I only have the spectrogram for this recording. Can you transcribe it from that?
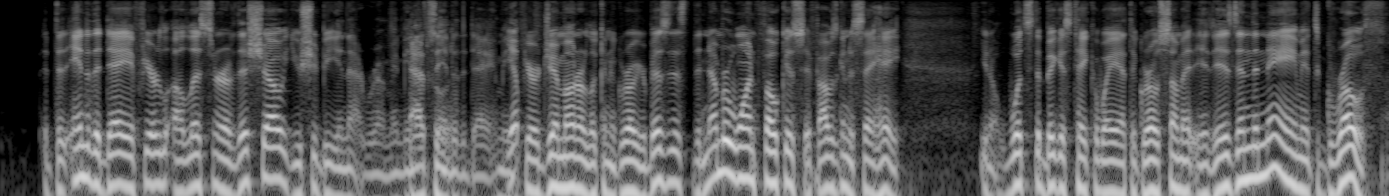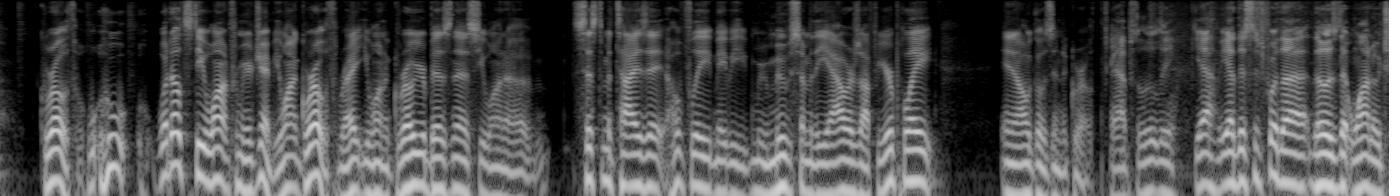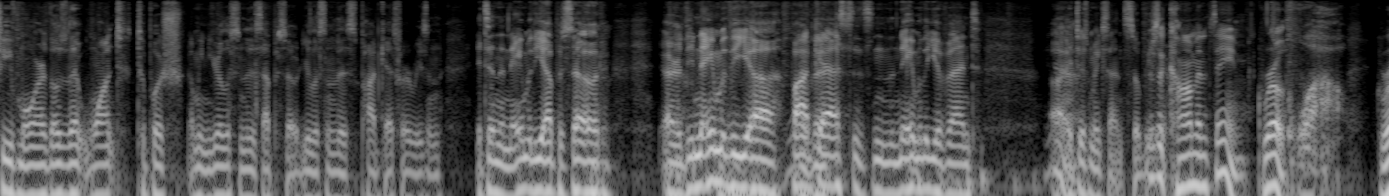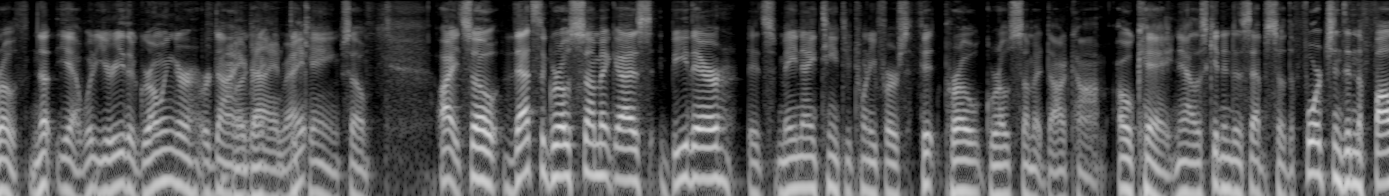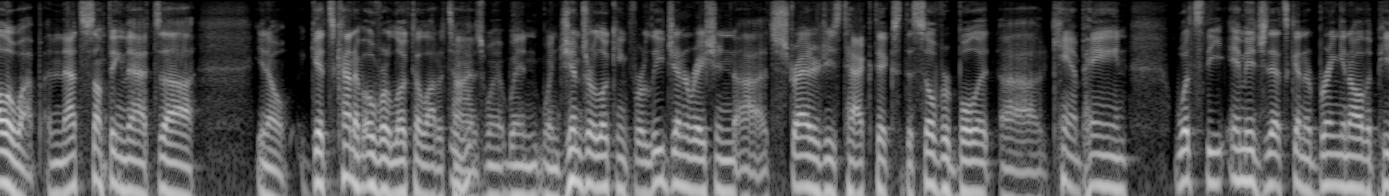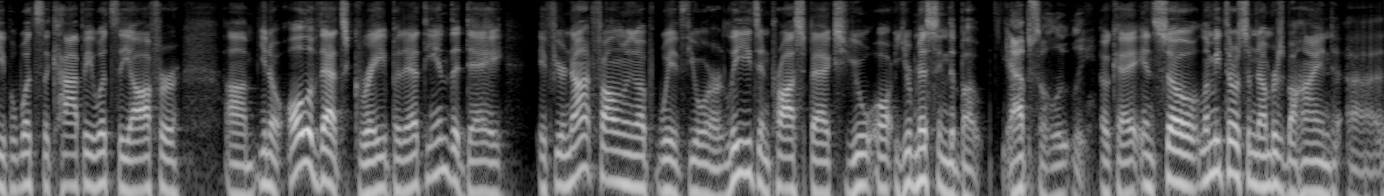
at the end of the day, if you're a listener of this show, you should be in that room. I mean, that's the end of the day. I mean, Yep. if you're a gym owner looking to grow your business, the number one focus, if I was going to say, hey, you know, what's the biggest takeaway at the Grow Summit? It is in the name. It's growth. Growth. Who? What else do you want from your gym? You want growth, right? You want to grow your business. You want to systematize it. Hopefully, maybe remove some of the hours off of your plate, and it all goes into growth. Absolutely. Yeah, yeah. This is for the those that want to achieve more, those that want to push. I mean, you're listening to this episode. You're listening to this podcast for a reason. It's in the name of the episode, or the name of the uh, podcast. It's in the name of the event. Uh, it just makes sense. So be There's a common theme: growth. wow. growth. No, yeah, what you're either growing or, or dying, Or dying, right? Decaying. So, all right, so that's the Growth Summit, guys. Be there. It's May 19th through 21st. FitProGrowthSummit.com. Okay, now let's get into this episode. The fortunes in the follow up, and that's something that uh, you know gets kind of overlooked a lot of times when when when gyms are looking for lead generation uh, strategies, tactics, the silver bullet uh, campaign. What's the image that's going to bring in all the people? What's the copy? What's the offer? Um, you know, all of that's great, but at the end of the day, if you're not following up with your leads and prospects, you are you're missing the boat. Absolutely. Okay, and so let me throw some numbers behind uh,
